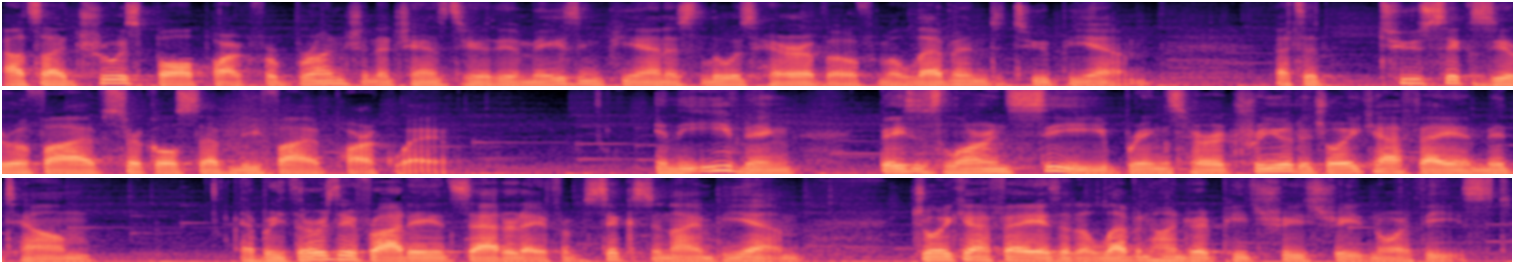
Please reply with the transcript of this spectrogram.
outside Truist Ballpark for brunch and a chance to hear the amazing pianist Louis Heriveaux from 11 to 2 p.m. That's at 2605 Circle 75 Parkway. In the evening, bassist Lauren C. brings her trio to Joy Cafe in Midtown every Thursday, Friday, and Saturday from 6 to 9 p.m. Joy Cafe is at 1100 Peachtree Street Northeast.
